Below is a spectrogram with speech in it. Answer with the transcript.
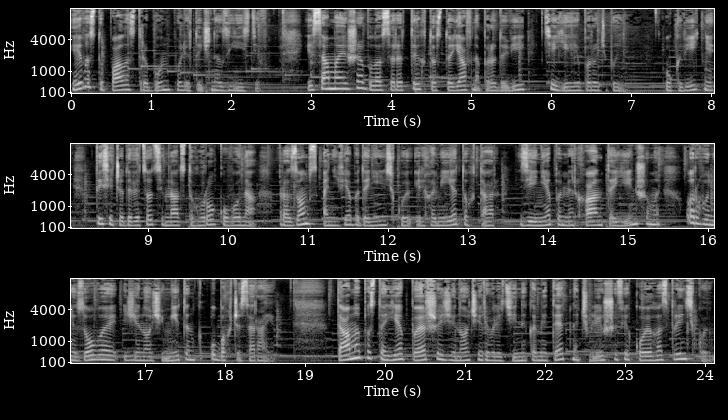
і виступали з трибун політичних з'їздів. І саме Айше була серед тих, хто стояв на передовій цієї боротьби. У квітні 1917 року вона разом з Аніфє Беданінською, Ільхаміє Тохтар, Зійне Памірхан та іншими організовує жіночий мітинг у Бахчисараї. Там постає перший жіночий революційний комітет на чолі з Шефікою Гаспринською.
